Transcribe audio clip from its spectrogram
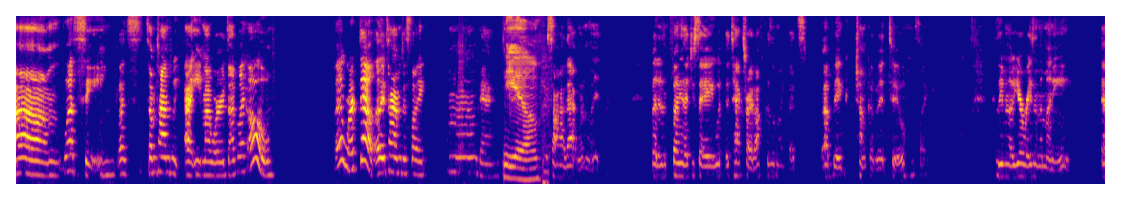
Um, let's see. Let's sometimes we I eat my words. I'm like, oh, that worked out. Other times it's like, mm, okay, yeah. we saw how that one went. But it's funny that you say with the tax write off because I'm like, that's a big chunk of it too. It's like, because even though you're raising the money, uh,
